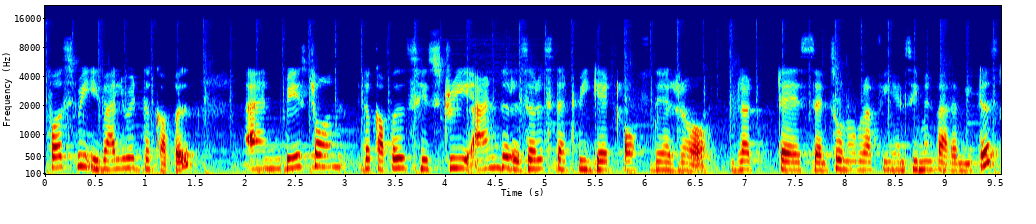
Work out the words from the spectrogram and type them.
first we evaluate the couple and based on the couple's history and the results that we get of their uh, blood tests and sonography and semen parameters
